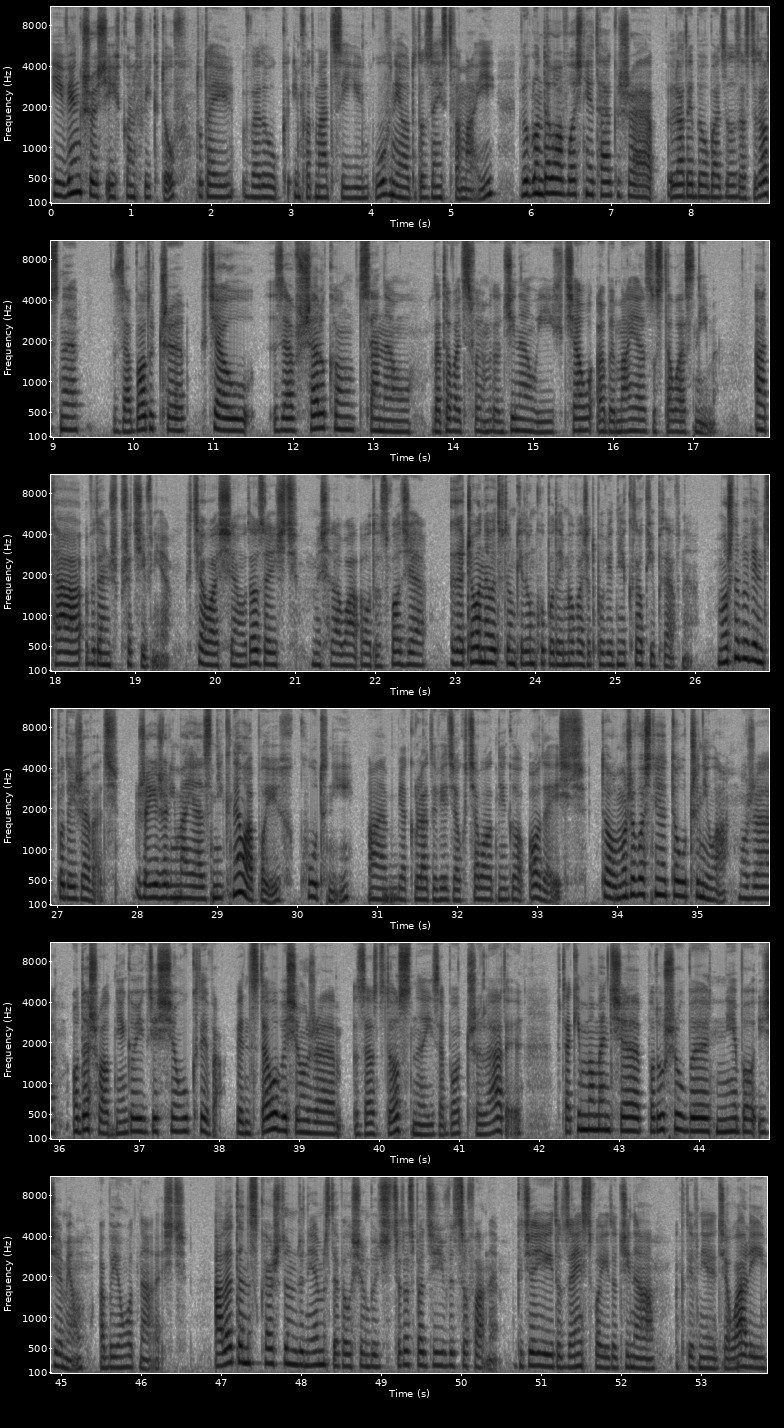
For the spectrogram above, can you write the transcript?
I większość ich konfliktów, tutaj według informacji głównie od rodzeństwa Mai, wyglądała właśnie tak, że Larry był bardzo zazdrosny, zaborczy, chciał za wszelką cenę ratować swoją rodzinę i chciał, aby Maja została z nim. A ta wręcz przeciwnie. Chciała się rozejść, myślała o rozwodzie, zaczęła nawet w tym kierunku podejmować odpowiednie kroki prawne. Można by więc podejrzewać, że jeżeli Maja zniknęła po ich kłótni, a jak Lady wiedział, chciała od niego odejść, to może właśnie to uczyniła, może odeszła od niego i gdzieś się ukrywa. Więc zdałoby się, że zazdrosny i zaborczy Lary w takim momencie poruszyłby niebo i ziemię, aby ją odnaleźć. Ale ten z każdym dniem zdawał się być coraz bardziej wycofany, gdzie jej rodzeństwo i rodzina aktywnie działali,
